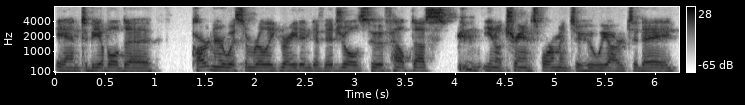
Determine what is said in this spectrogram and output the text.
and to be able to partner with some really great individuals who have helped us, you know, transform into who we are today.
